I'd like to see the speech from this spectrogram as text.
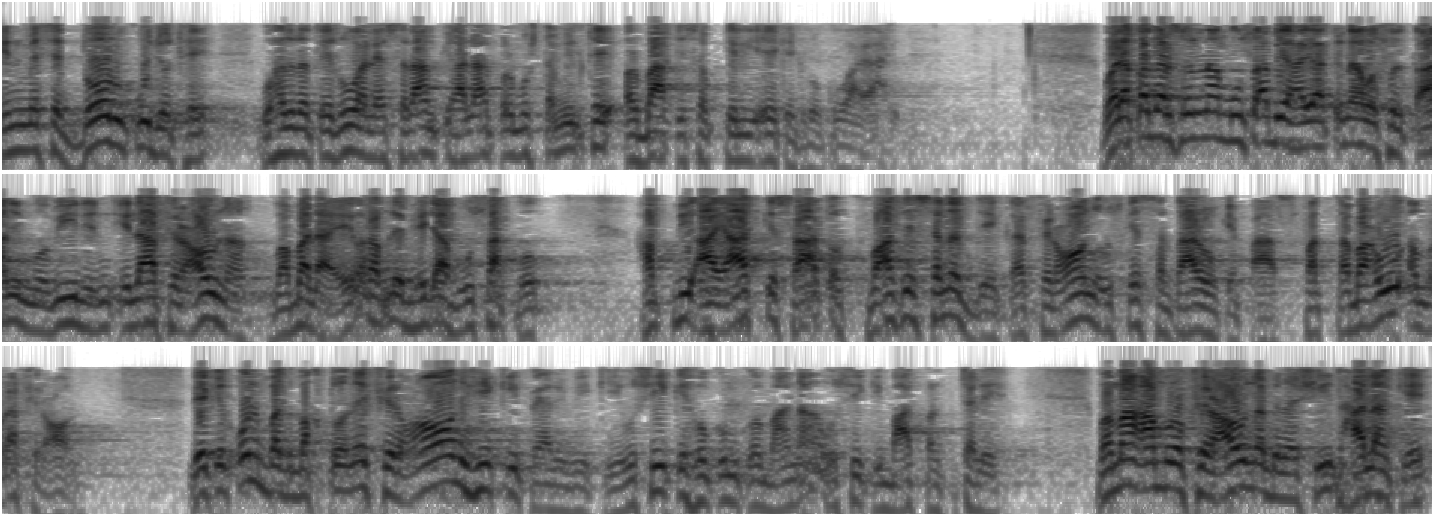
इनमें से दो रुकू जो थे, वो हज़रत नू अलैहिस्सलाम के हालात पर मुश्तमिल थे और बाकी सबके लिए एक एक रुकू आया है। वलकद अरसलना मूसा भी आयातना व सुल्तान मुबीन इला फिरौना वबलाए और हमने भेजा मूसा को अपनी आयात के साथ और ख्वास सनत देकर फिरौन उसके सरदारों के पास। फतबाऊ अमरा फिरौन लेकिन उन बदबकतों ने फिरौन ही की पैरवी की, उसी के हुक्म को माना, उसी की बात पर चले। वमा अमर फिरौन बिन रशीद, हालाँकि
